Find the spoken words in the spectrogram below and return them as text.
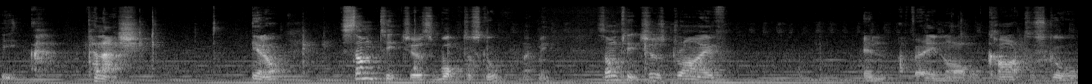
he, panache. You know, some teachers walk to school, like me. Some teachers drive in a very normal car to school,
